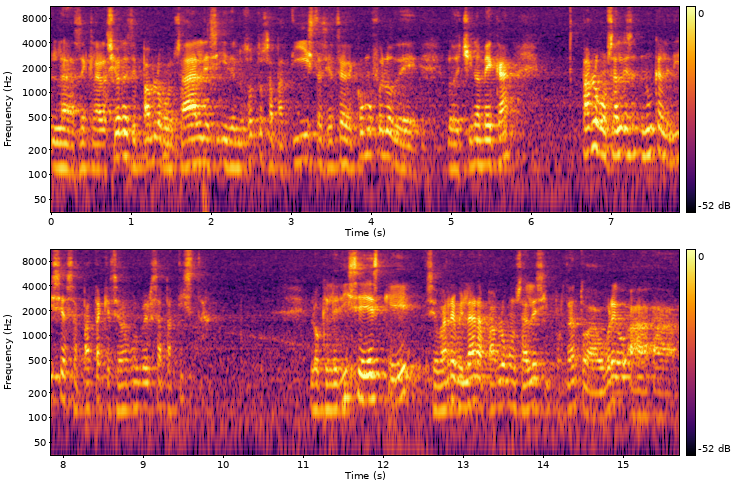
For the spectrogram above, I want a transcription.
las declaraciones de Pablo González y de los otros zapatistas, y etcétera, de cómo fue lo de, lo de Chinameca, Pablo González nunca le dice a Zapata que se va a volver zapatista. Lo que le dice es que se va a revelar a Pablo González y por tanto a, Obrego, a,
